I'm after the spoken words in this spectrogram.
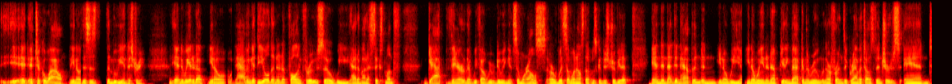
it, it took a while. You know this is the movie industry and we ended up you know having a deal that ended up falling through. So we had about a six month gap there that we thought we were doing it somewhere else or with someone else that was going to distribute it. And then that didn't happen. And you know we you know we ended up getting back in the room with our friends at gravitas ventures and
